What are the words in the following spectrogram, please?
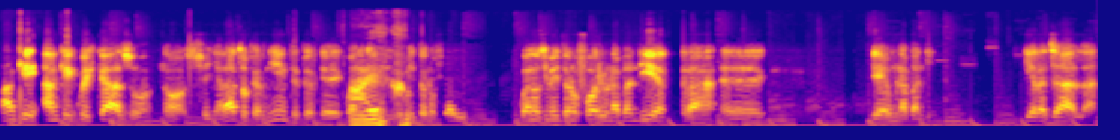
Anche, anche, in quel caso, no, segnalato per niente perché quando, ah, ti, ecco. mettono fuori, quando ti mettono fuori una bandiera eh, è una bandiera gialla,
